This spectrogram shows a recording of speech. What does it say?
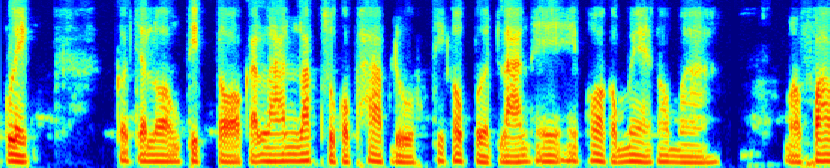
กเหล็กก็จะลองติดต่อกับร้านรักสุขภาพดู ที่เขาเปิดร้านให้ให้พ่อกับแม่เข้ามามาเฝ้า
